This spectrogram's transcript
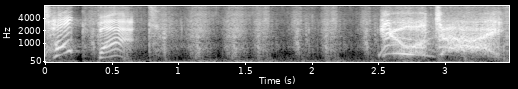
Take that! You will die!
